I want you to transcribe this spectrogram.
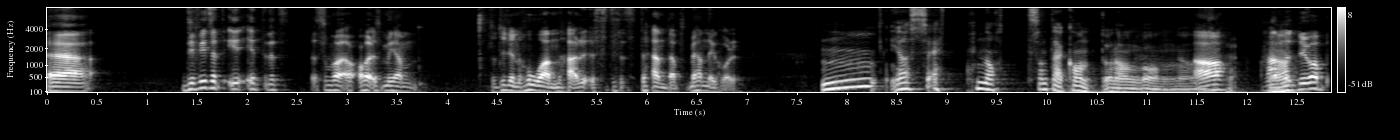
Eh, det finns ett internet som har, som, är, som tydligen hånar stand-up-människor. Jag har sett något sånt där konto någon gång. Och Ja, han, Ja. Du, har,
